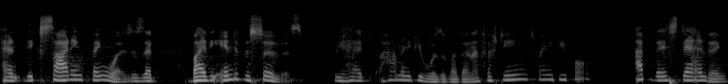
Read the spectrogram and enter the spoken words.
And the exciting thing was is that by the end of the service, we had, how many people was it, Vandana? 15, 20 people? Up there standing,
